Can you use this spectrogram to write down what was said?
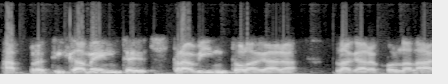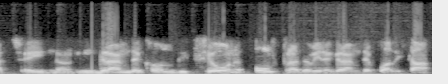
ha praticamente stravinto la gara, la gara con la Lazio, è in, in grande condizione, oltre ad avere grande qualità.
